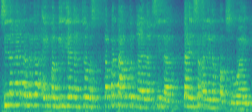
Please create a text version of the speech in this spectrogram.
Sila nga talaga ay pamilya ng Diyos. Napatapot nga lang sila dahil sa kanilang pagsuway.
